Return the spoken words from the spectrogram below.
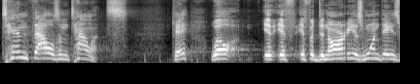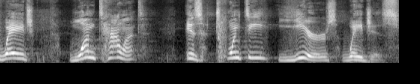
10,000 talents. Okay? Well, if, if a denarii is one day's wage, one talent is 20 years' wages.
